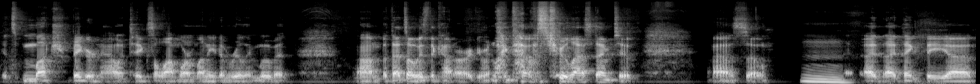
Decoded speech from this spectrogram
it's much bigger now. It takes a lot more money to really move it um, but that's always the counter argument like that was true last time too uh, so mm. I, I, think the uh,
